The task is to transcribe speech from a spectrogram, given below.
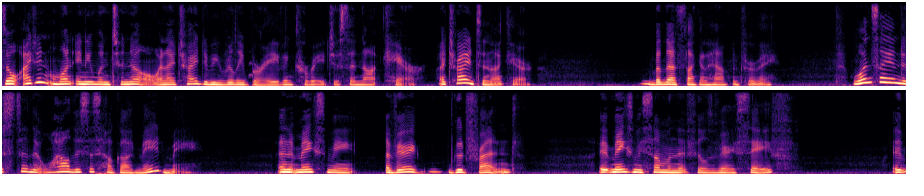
So I didn't want anyone to know. And I tried to be really brave and courageous and not care. I tried to not care. But that's not going to happen for me. Once I understood that, wow, this is how God made me, and it makes me a very good friend, it makes me someone that feels very safe it,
